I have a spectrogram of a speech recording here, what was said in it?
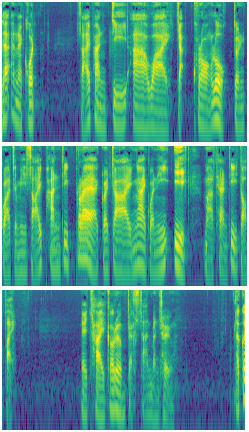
และอนาคตสายพันธุ์ GRY จะครองโลกจนกว่าจะมีสายพันธุ์ที่แพร่กระจายง่ายกว่านี้อีกมาแทนที่ต่อไป ในไทยก็เริ่มจากสถานบันเทิง แล้วก็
